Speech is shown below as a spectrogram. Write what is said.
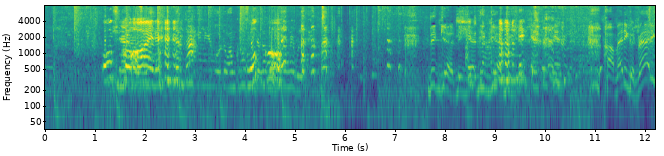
Oh God! Oh डिग गया डिग गया डिग गया डिग गया। हाँ वेरी गुड वेरी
